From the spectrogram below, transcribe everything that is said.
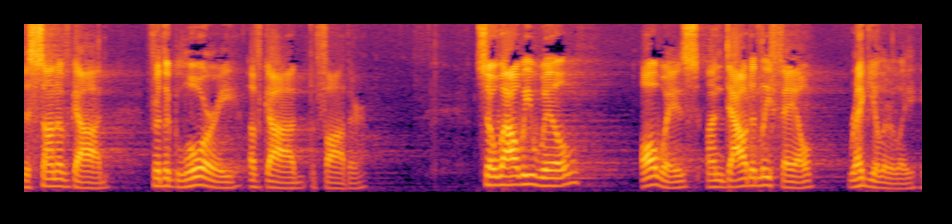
the Son of God for the glory of God the Father. So while we will always undoubtedly fail regularly,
